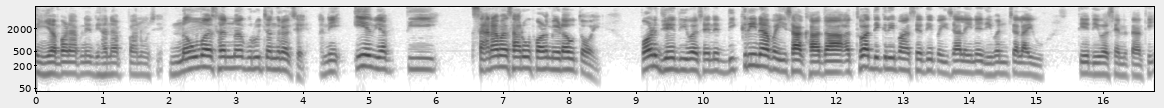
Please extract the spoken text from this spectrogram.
અહીંયા પણ આપણે ધ્યાન આપવાનું છે. નવમા સ્થાનમાં ગુરુચંદ્ર છે અને એ વ્યક્તિ સારામાં સારું ફળ મેળવતો હોય. પણ જે દિવસે એને દીકરીના પૈસા ખાધા અથવા દીકરી પાસેથી પૈસા લઈને જીવન ચલાવ્યું, તે દિવસે એને ત્યાંથી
